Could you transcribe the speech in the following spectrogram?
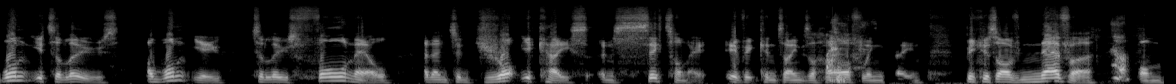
want you to lose. I want you to lose 4 0 and then to drop your case and sit on it if it contains a halfling team because I've never on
